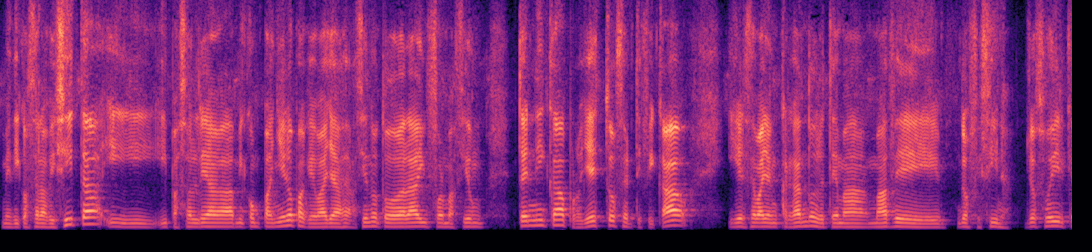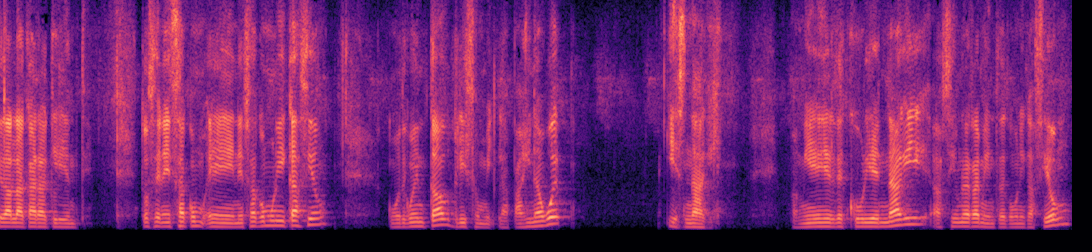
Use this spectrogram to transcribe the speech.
me dedico a hacer las visitas y, pasarle a mi compañero para que vaya haciendo toda la información técnica, proyectos, certificados, y él se vaya encargando del tema más de, de oficina. Yo soy el que da la cara al cliente. Entonces, en esa, en esa comunicación, como te he comentado, utilizo la página web y Snaggy. Para mí descubrir Snaggy ha sido una herramienta de comunicación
